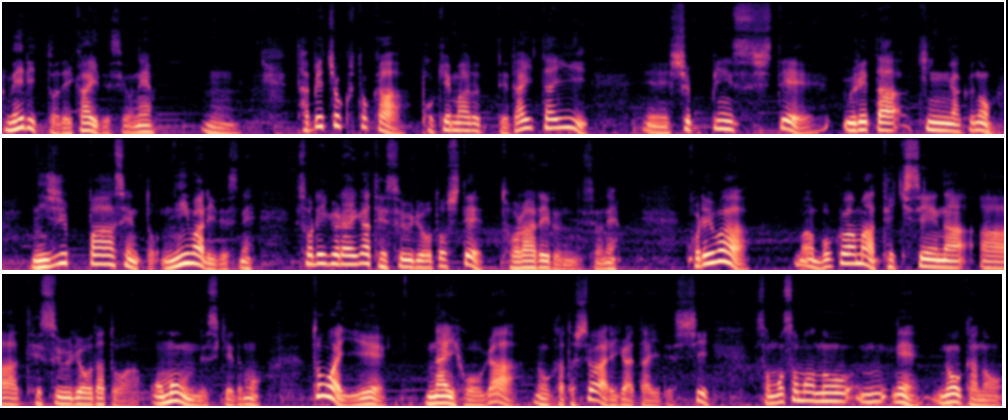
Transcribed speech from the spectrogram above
メリットでかいですよね。うん、食べ直とかポケマルって大体、えー、出品して売れた金額の 20%2 割ですねそれぐらいが手数料として取られるんですよね。これは、まあ、僕はまあ適正なあ手数料だとは思うんですけれどもとはいえない方が農家としてはありがたいですしそもそもの、ね、農家の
